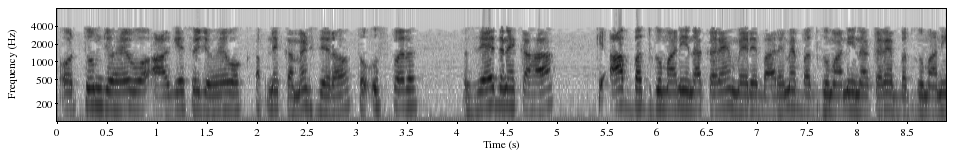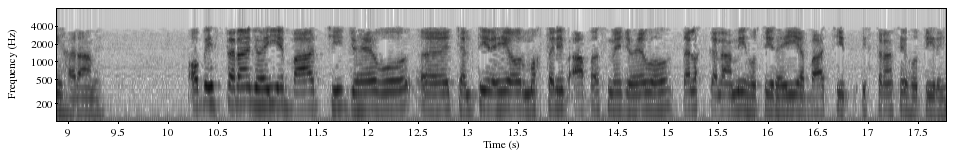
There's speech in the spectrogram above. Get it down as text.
اور تم جو ہے وہ آگے سے جو ہے وہ اپنے کمنٹس دے رہا ہو۔ تو اس پر زید نے کہا کہ آپ بدگمانی نہ کریں، میرے بارے میں بدگمانی نہ کریں، بدگمانی حرام ہے۔ اب اس طرح جو ہے یہ بات چیت جو ہے وہ چلتی رہی اور مختلف آپس میں جو ہے وہ تلخ کلامی ہوتی رہی یا بات چیت اس طرح سے ہوتی رہی۔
